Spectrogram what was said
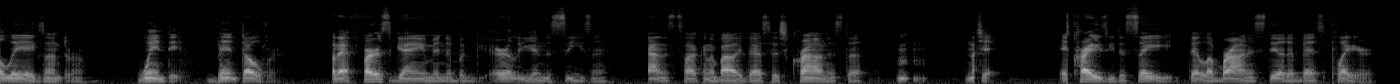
No legs under him. Winded. Bent over. That first game in the early in the season, Giannis talking about that's his crown and stuff. Mm-mm, not yet. It's crazy to say that LeBron is still the best player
